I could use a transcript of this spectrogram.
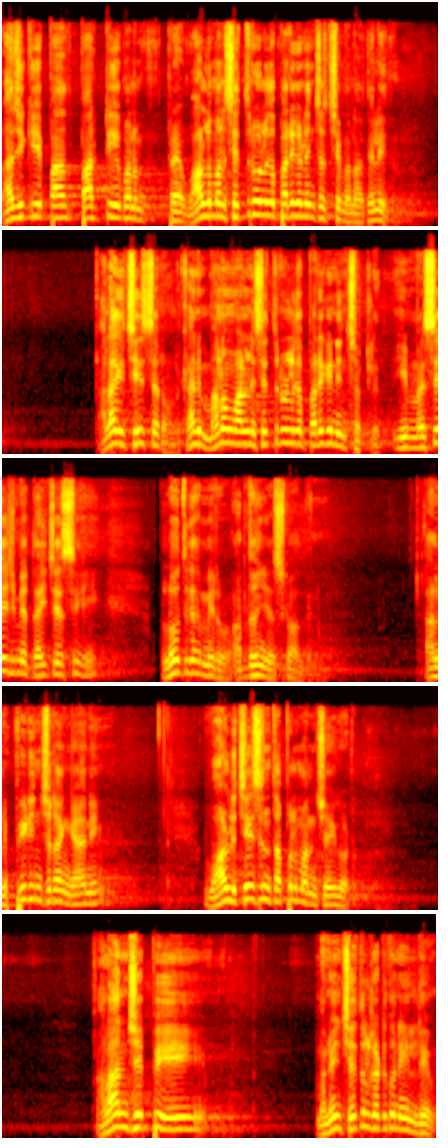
రాజకీయ పా- పార్టీ మనం వాళ్ళు మన శత్రువులుగా పరిగణించవచ్చేమో నాకు తెలియదు అలాగే చేశారు వాళ్ళు కానీ మనం వాళ్ళని శత్రువులుగా పరిగణించట్లేదు. ఈ మెసేజ్ మీరు దయచేసి లోతుగా మీరు అర్థం చేసుకోవాలి దీన్ని. వాళ్ళని పీడించడం కానీ వాళ్ళు చేసిన తప్పులు మనం చేయకూడదు. అలా అని చెప్పి మనం చేతులు కట్టుకుని ఏం లేవు.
